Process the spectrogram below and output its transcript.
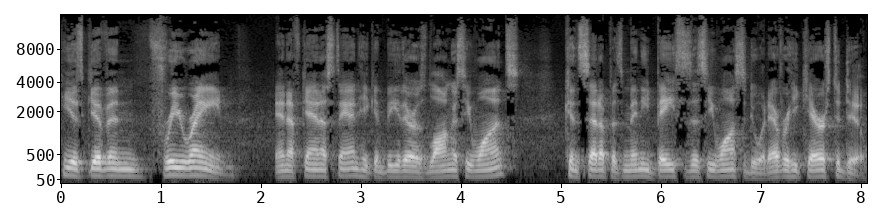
he is given free rein in Afghanistan. He can be there as long as he wants, can set up as many bases as he wants to do whatever he cares to do.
